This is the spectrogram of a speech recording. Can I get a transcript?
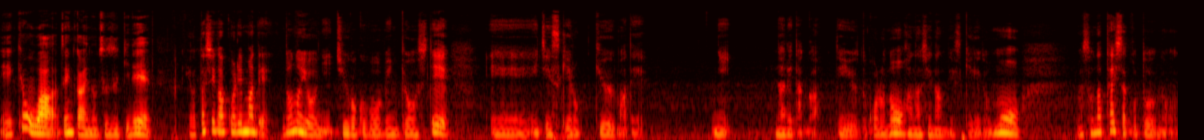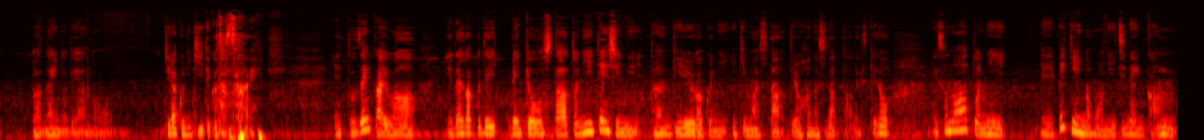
え今日は前回の続きで、私がこれまでどのように中国語を勉強して、え HSK6 級までになれたかっていうところのお話なんですけれども、まあ、そんな大したことのはないのであの気楽に聞いてください。えっと、前回は大学で勉強をした後に天津に短期留学に行きましたっていうお話だったんですけどその後にえ北京の方に1年間、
